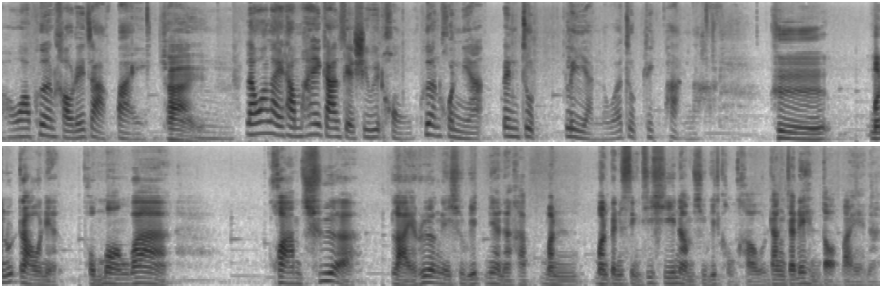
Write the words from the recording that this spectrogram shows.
เพราะว่าเพื่อนเขาได้จากไป ใช่ แล้วอะไรทำให้การเสียชีวิตของเพื่อนคนเนี้ยเป็นจุดเปลี่ยนหรือว่าจุดพลิกผันนะคะ คือมนุษย์เราเนี่ยผมมองว่าความเชื่อหลายเรื่องในชีวิตเนี่ยนะครับมันมันเป็นสิ่งที่ชี้นำชีวิตของเขา ดังจะได้เห็นต่อไปนะ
